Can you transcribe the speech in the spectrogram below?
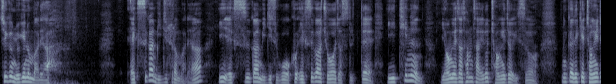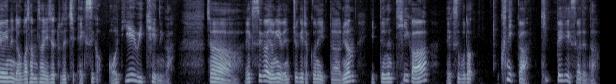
지금 여기는 말이야 x가 미지수란 말이야 이 x가 미지수고 그 x가 주어졌을 때 이 t는 0에서 3 사이로 정해져 있어 그러니까 이렇게 정해져 있는 0과 3 사이에서 도대체 x가 어디에 위치해 있는가 자 x가 0의 왼쪽에 접근해 있다면 이때는 t가 x보다 크니까 t 빼기 x가 된다.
